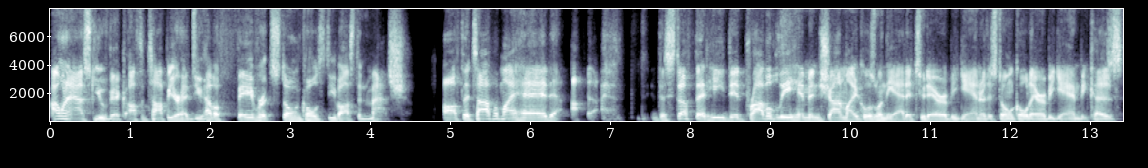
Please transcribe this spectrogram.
I want to ask you, Vic, off the top of your head, do you have a favorite Stone Cold Steve Austin match? Off the top of my head, the stuff that he did, probably him and Shawn Michaels when the Attitude Era began or the Stone Cold Era began, because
